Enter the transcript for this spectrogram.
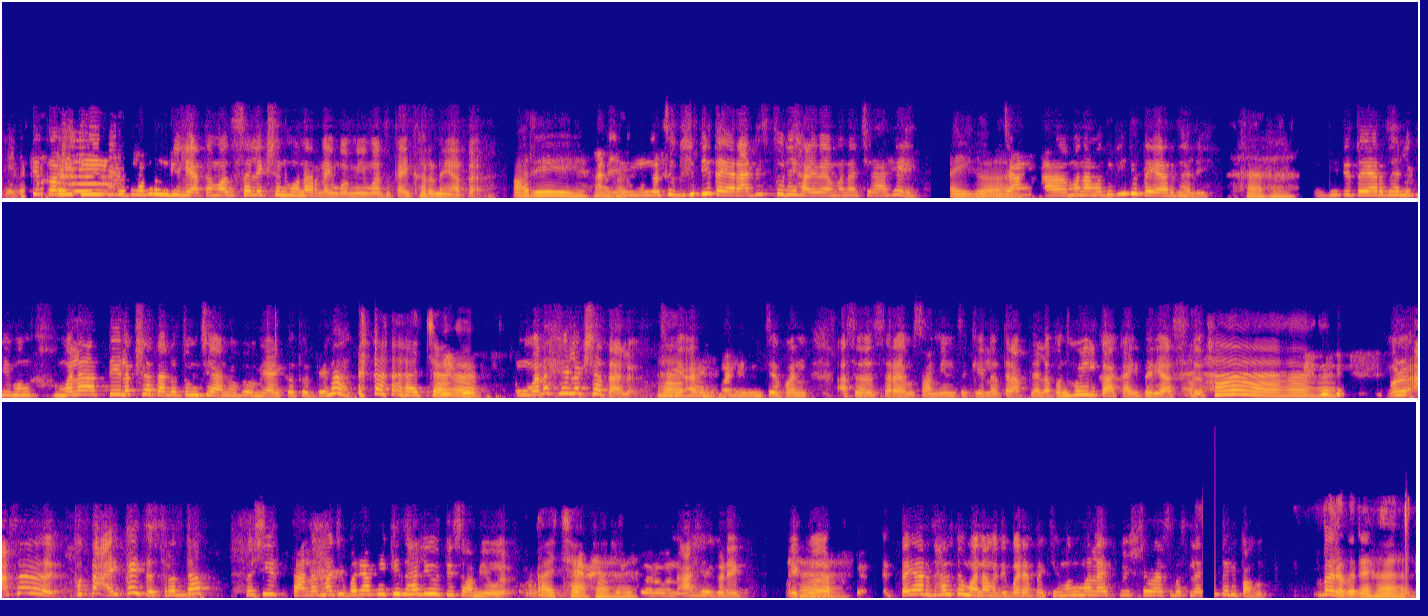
इतके कमी की घाबरून गेली आता माझं सिलेक्शन होणार नाही मम्मी माझं काही खरं नाही आता. अरे हा आणि हा. मग असं भीती तयार आधीच थोडी हळव्या मनाची आहे. आई ग. तिच्या अं, मनामध्ये भीती तयार झाली. हा हा. भीती तयार झाली की मग मला ते लक्षात आलं तुमचे अनुभव मी ऐकत होते ना. अच्छा हा. मग मला हे लक्षात आलं हा, की हा. अरे बाबा ह्यांचे पण असं सर स्वामींचं केलं तर आपल्याला पण होईल का काहीतरी असं हा हा हा. म्हणून असं फक्त ऐकायचं श्रद्धा तशी चालत माझी बऱ्यापैकी झाली होती स्वामीवर. अच्छा हा हा करून आहे कडे एक हा. तयार झालतं मनामध्ये बऱ्यापैकी. मग मला एक विश्वास बसला की तरी पाहू. बरोबर आहे.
